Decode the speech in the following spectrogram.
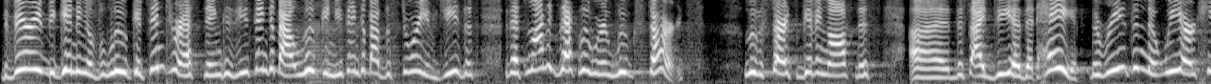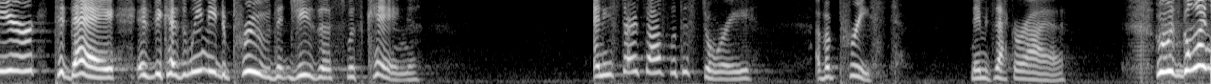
The very beginning of Luke, it's interesting because you think about Luke and you think about the story of Jesus, but that's not exactly where Luke starts. Luke starts giving off this, uh, this idea that, hey, the reason that we are here today is because we need to prove that Jesus was king. And he starts off with the story of a priest named Zechariah who was going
